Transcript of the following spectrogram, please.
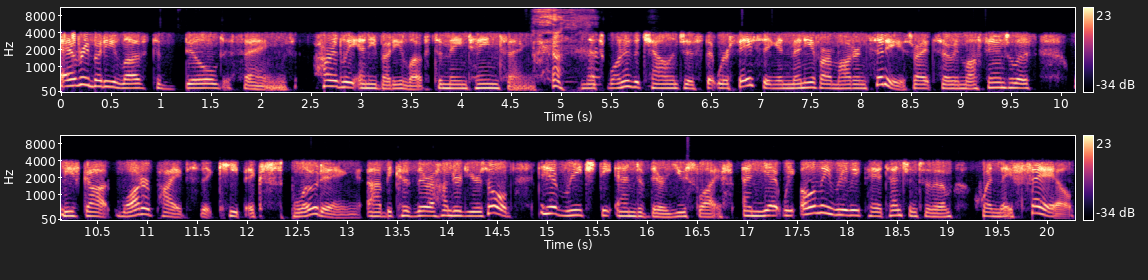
Everybody loves to build things. Hardly anybody loves to maintain things. and that's one of the challenges that we're facing in many of our modern cities, right? So in Los Angeles, we've got water pipes that keep exploding uh, because they're 100 years old. They have reached the end of their use life, and yet we only really pay attention to them when they fail.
